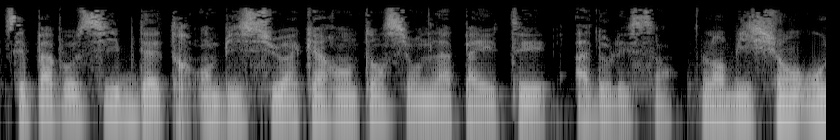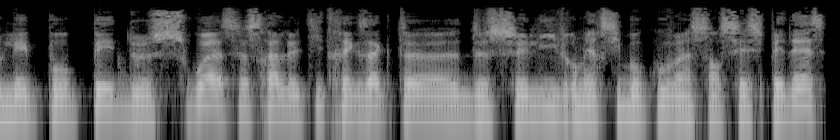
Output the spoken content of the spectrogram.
C'est pas possible d'être ambitieux à 40 ans si on ne l'a pas été adolescent. L'ambition ou l'épopée de soi, ce sera le titre exact de ce livre. Merci beaucoup Vincent Cespedes.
